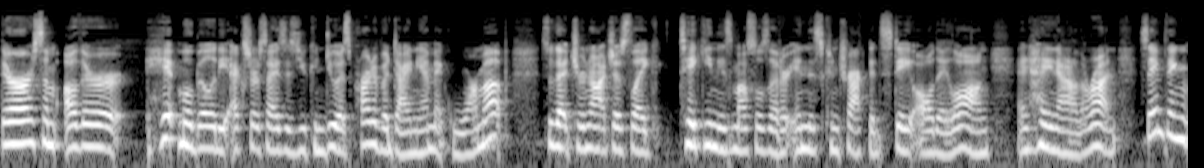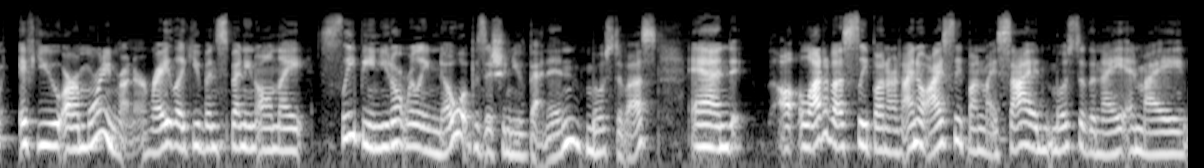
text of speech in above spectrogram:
there are some other hip mobility exercises you can do as part of a dynamic warm up so that you're not just like taking these muscles that are in this contracted state all day long and heading out on the run. Same thing if you are a morning runner, right? Like you've been spending all night sleeping, you don't really know what position you've been in, most of us. And a lot of us sleep on our I know I sleep on my side most of the night and my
